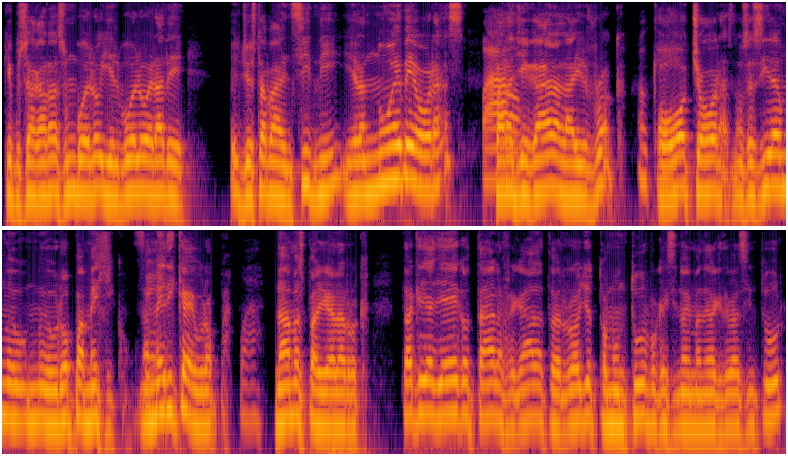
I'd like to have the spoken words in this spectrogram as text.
que pues agarras un vuelo, y el vuelo era de, yo estaba en Sydney, y eran nueve horas Wow. para llegar al Ayers Rock, o ocho horas, no sé si era un, un Europa-México, Sí. América-Europa Wow. nada más para llegar a la roca. Tal que ya llego, tal, la fregada, todo el rollo, tomo un tour, porque ahí sí no hay manera que te vayas sin tour,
